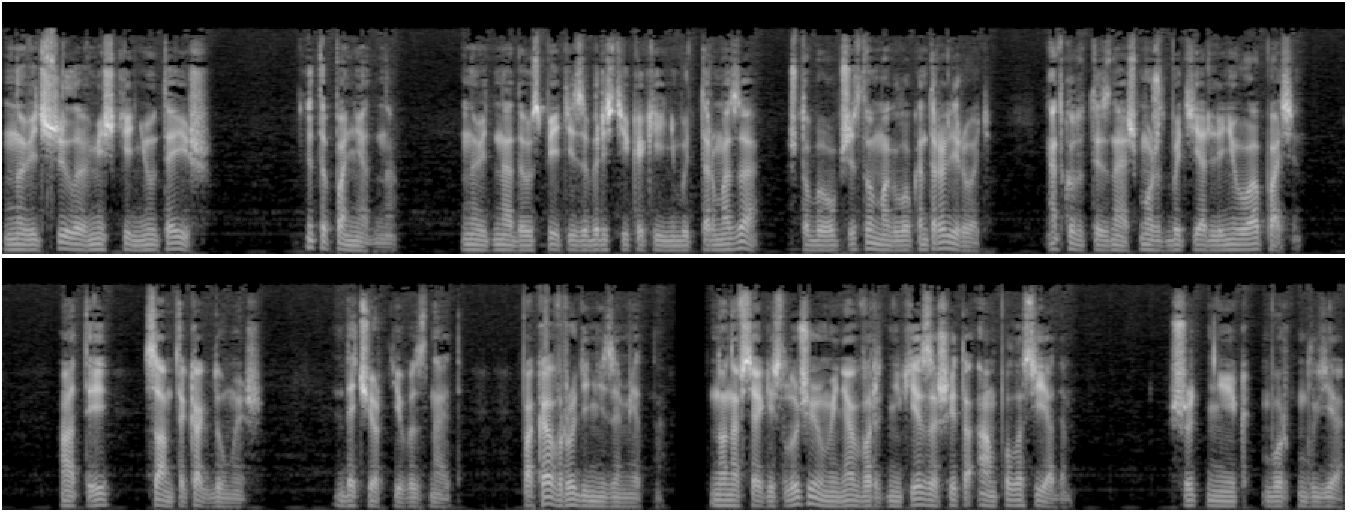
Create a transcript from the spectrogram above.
Но ведь шило в мешке не утаишь. Это понятно. Но ведь надо успеть изобрести какие-нибудь тормоза, чтобы общество могло контролировать. Откуда ты знаешь, может быть, я для него опасен? А ты? Сам-то как думаешь? Да черт его знает. Пока вроде незаметно. но на всякий случай у меня в воротнике зашита ампула с ядом. «Шутник», – буркнул я.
